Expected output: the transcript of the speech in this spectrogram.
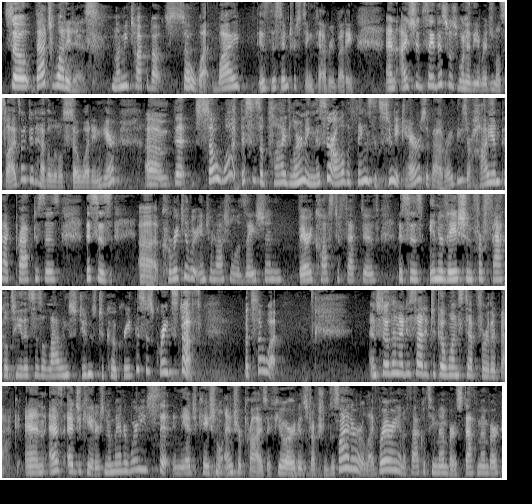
So that's what it is. Let me talk about so what. Why is this interesting to everybody? And I should say this was one of the original slides. I did have a little so what in here. Um, that so what? This is applied learning. These are all the things that SUNY cares about, right? These are high impact practices. This is uh, curricular internationalization, very cost effective. This is innovation for faculty. This is allowing students to co create. This is great stuff. But so what? And so then I decided to go one step further back. And as educators, no matter where you sit in the educational enterprise, if you're an instructional designer, a librarian, a faculty member, a staff member,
